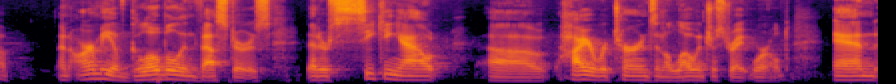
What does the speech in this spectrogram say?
a, an army of global investors that are seeking out uh, higher returns in a low interest rate world. And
